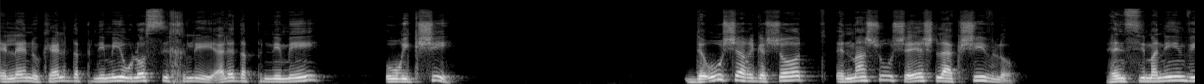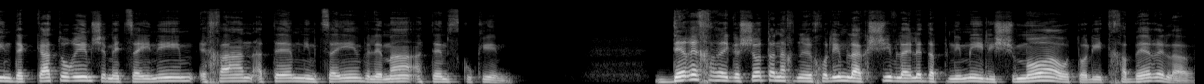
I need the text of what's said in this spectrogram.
אלינו, כי הילד הפנימי הוא לא שכלי, הילד הפנימי הוא רגשי. דעו שהרגשות הן משהו שיש להקשיב לו. הן סימנים ואינדיקטורים שמציינים היכן אתם נמצאים ולמה אתם זקוקים. דרך הרגשות אנחנו יכולים להקשיב לילד הפנימי, לשמוע אותו, להתחבר אליו.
